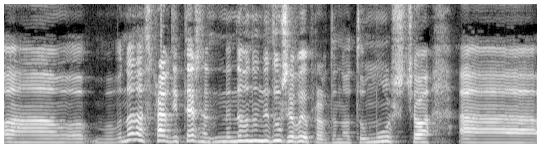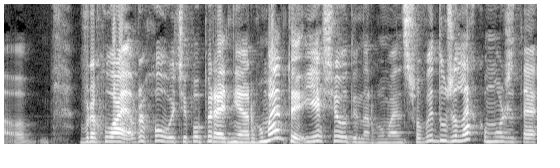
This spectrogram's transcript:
а, воно насправді теж не, воно не дуже виправдано, тому що а, врахуває, враховуючи попередні аргументи, є ще один аргумент, що ви дуже легко можете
